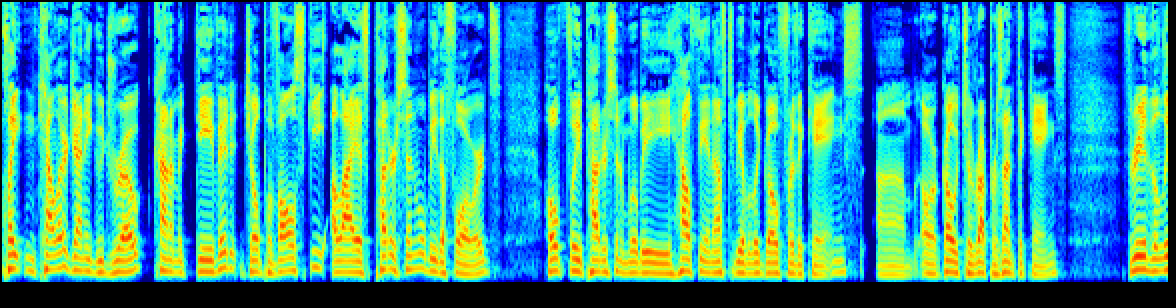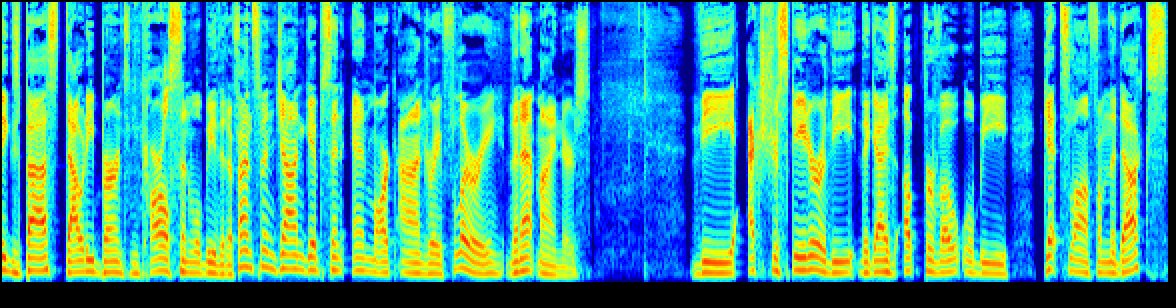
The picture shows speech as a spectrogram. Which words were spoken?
Clayton Keller, Johnny Gaudreau, Connor McDavid, Joe Pavelski, Elias Pettersson will be the forwards. Hopefully, Pettersson will be healthy enough to be able to go for the Kings um, or go to represent the Kings. Three of the league's best, Doughty, Burns, and Carlson will be the defensemen, John Gibson and Marc Andre Fleury, the netminders. The extra skater or the, the guys up for vote will be Getzlaf from the Ducks,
